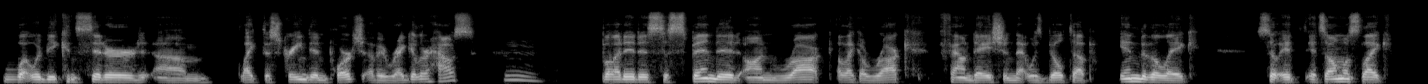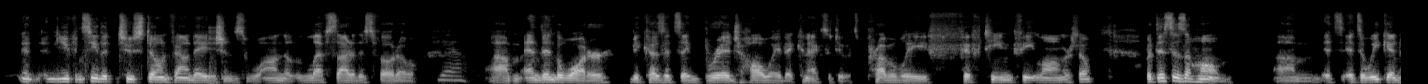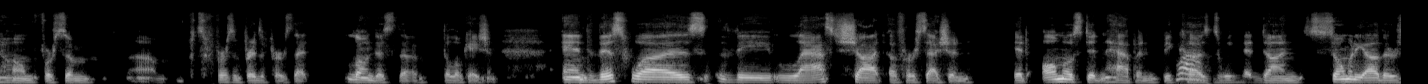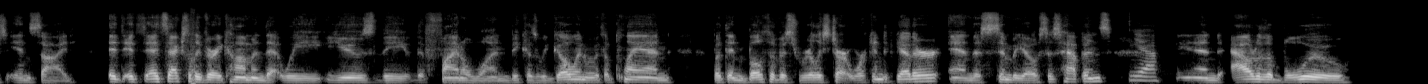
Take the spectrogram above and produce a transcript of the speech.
what would be considered um, like the screened in porch of a regular house. Mm but it is suspended on rock, like a rock foundation that was built up into the lake. So it, it's almost like it, you can see the two stone foundations on the left side of this photo. Yeah. Um, and then the water because it's a bridge hallway that connects the two. It's probably 15 feet long or so. but this is a home. Um, it's it's a weekend home for some um, for some friends of hers that loaned us the the location, and this was the last shot of her session. It almost didn't happen because wow. we had done so many others inside. It, it's it's actually very common that we use the the final one because we go in with a plan but then both of us really start working together and the symbiosis happens yeah and out of the blue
